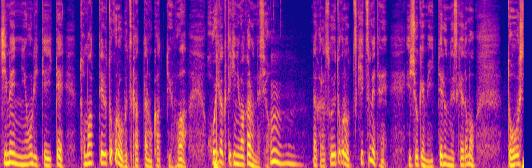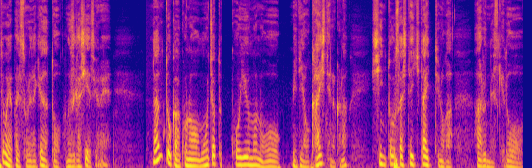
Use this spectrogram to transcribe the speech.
地面に降りていて止まっているところをぶつかったのかっていうのは法医学的にわかるんですよ。うんうんだからそういうところを突き詰めてね一生懸命言ってるんですけれどもどうしてもやっぱりそれだけだと難しいですよね。なんとかこのもうちょっとこういうものをメディアを介してるのかな浸透させていきたいっていうのがあるんですけど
